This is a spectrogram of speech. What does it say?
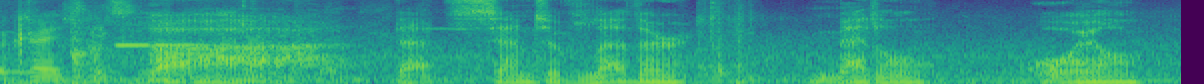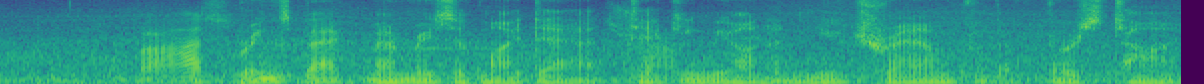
Okay, so. Ah, that scent of leather, metal, oil. Bad. Brings back memories of my dad taking me on a new tram for the first time.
